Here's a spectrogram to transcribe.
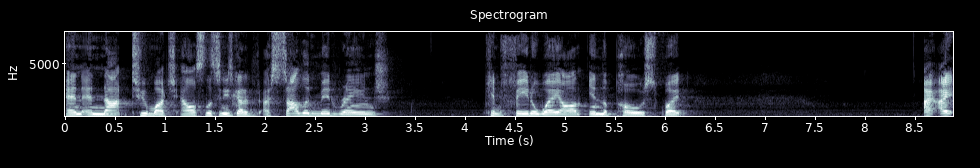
and and not too much else. Listen, he's got a, a solid mid range, can fade away on in the post, but I, I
